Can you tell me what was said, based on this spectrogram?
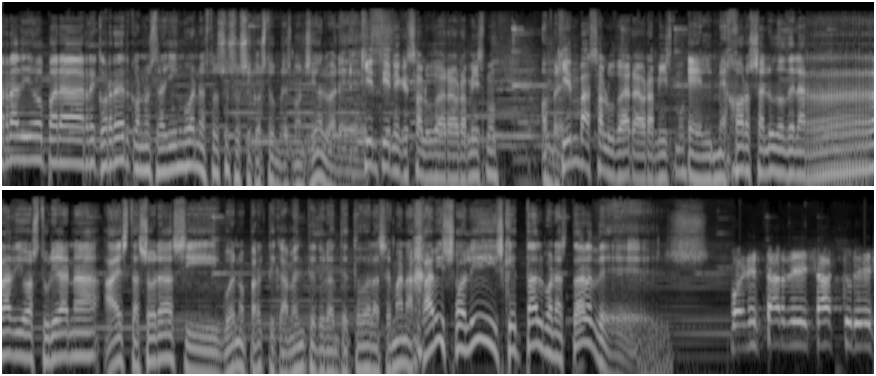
A radio para recorrer con nuestra lengua nuestros usos y costumbres, Monsi Álvarez. ¿Quién tiene que saludar ahora mismo? Hombre. ¿Quién va a saludar ahora mismo? El mejor saludo de la radio asturiana a estas horas y, bueno, prácticamente durante toda la semana. Javi Solís, ¿qué tal? Buenas tardes. Buenas tardes, Astures,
